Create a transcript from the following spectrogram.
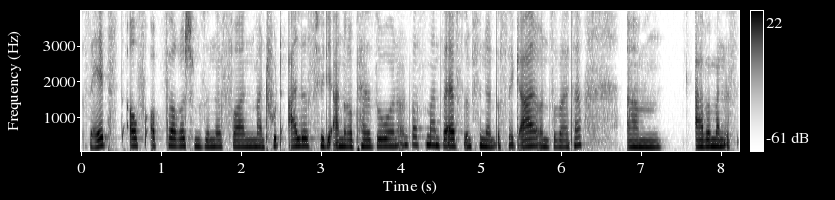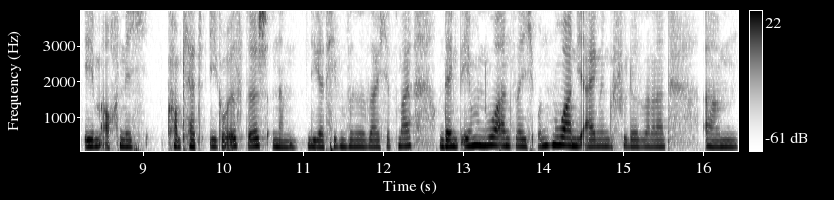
selbst aufopferisch im Sinne von, man tut alles für die andere Person und was man selbst empfindet, ist egal und so weiter. Ähm, aber man ist eben auch nicht komplett egoistisch, in einem negativen Sinne, sage ich jetzt mal, und denkt eben nur an sich und nur an die eigenen Gefühle, sondern ähm,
